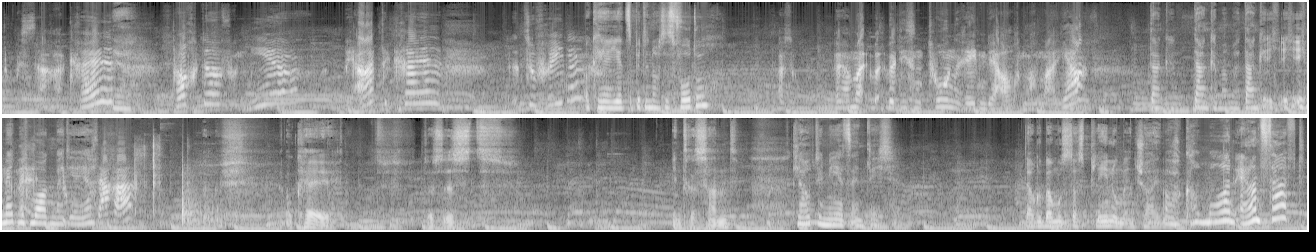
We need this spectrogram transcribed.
Du bist Sarah Krell, Ja. Tochter von mir, Beate Krell. Zufrieden? Okay, jetzt bitte noch das Foto. Also, hör mal, über, über diesen Ton reden wir auch noch mal, ja? Danke, danke, Mama, danke. Ich, ich, ich melde mich morgen bei dir, ja? Sarah? Okay, das ist interessant. Glaubt ihr mir jetzt endlich? Darüber muss das Plenum entscheiden. Oh, come on, ernsthaft?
